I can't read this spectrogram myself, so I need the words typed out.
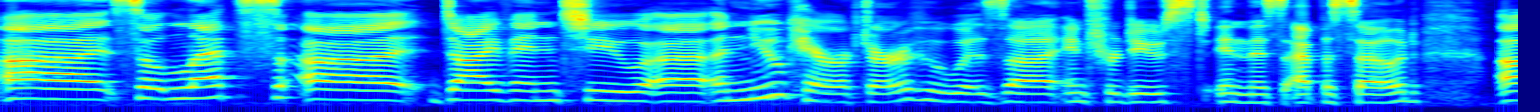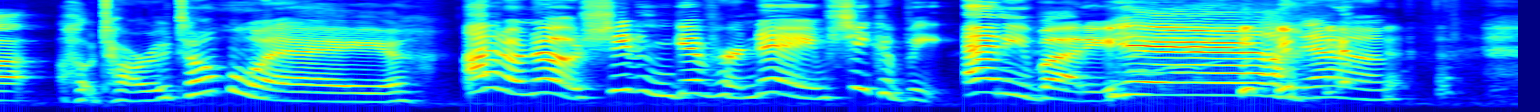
Uh, so let's uh, dive into uh, a new character who was uh, introduced in this episode, uh, Hotaru Tomoe. I don't know. She didn't give her name. She could be anybody. Yeah. yeah.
